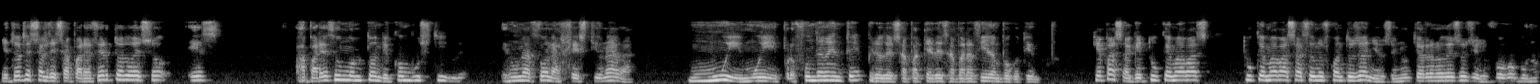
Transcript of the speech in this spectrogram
Y entonces al desaparecer todo eso es aparece un montón de combustible en una zona gestionada muy, muy profundamente, pero que desaparecido en poco tiempo. ¿Qué pasa? Que tú quemabas tú quemabas hace unos cuantos años en un terreno de esos y el fuego, bueno,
